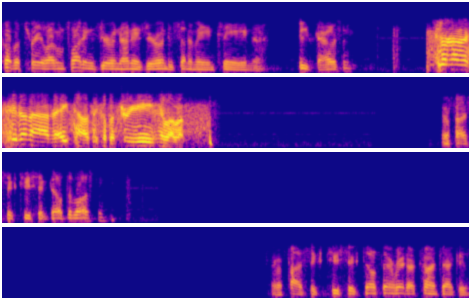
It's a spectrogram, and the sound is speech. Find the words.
Cover 311, flighting 090 and descend to maintain uh, 8,000. 09 and 8000, couple 311. Or 5626 Delta Boston. Or 5626 Delta, radar contact is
